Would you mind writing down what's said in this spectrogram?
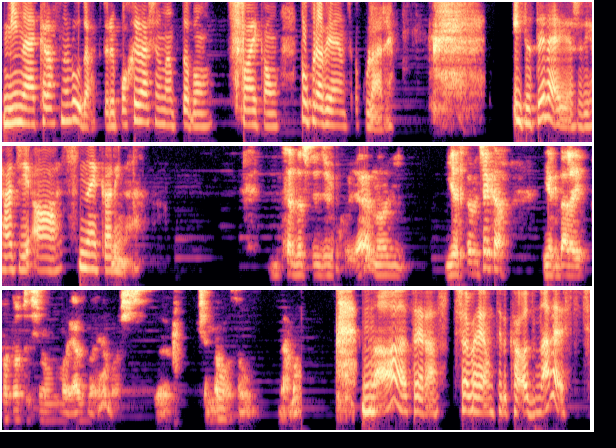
minę krasnoluda, który pochyla się nad Tobą z fajką, poprawiając okulary. I to tyle, jeżeli chodzi o sny Corina. Serdecznie dziękuję. No i jestem ciekaw, jak dalej potoczy się moja znajomość z ciemnowłosą damą. No, teraz trzeba ją tylko odnaleźć.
